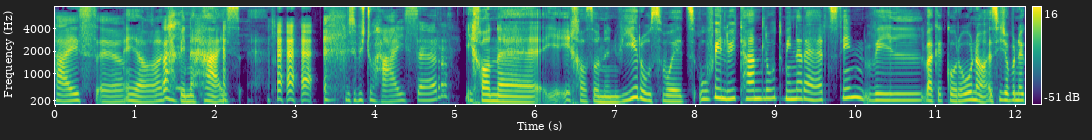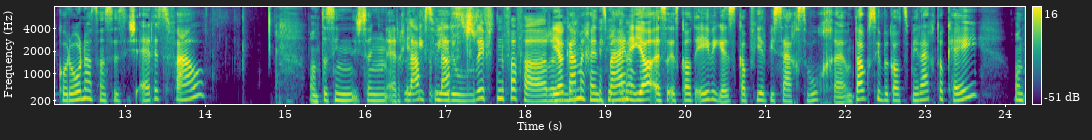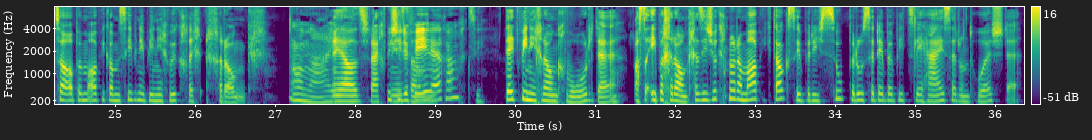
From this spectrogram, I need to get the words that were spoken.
heiß er. Ja, ich bin heiß. Wieso bist du heißer? Ich habe, äh, ich habe so einen Virus, wo jetzt so viele Leute haben, laut meiner Ärztin, weil, wegen Corona. Es ist aber nicht Corona, sondern es ist RSV. Und das ist ein Erkältungsvirus. Lastschriftenverfahren. Ja, gell, wir können es meinen. Ja, es, es geht ewig. Es geht vier bis sechs Wochen. Und tagsüber geht es mir recht okay. Und so ab dem Abend um 7 Uhr bin ich wirklich krank. Oh nein. Ja, das ist recht Bist du in der. Ferien krank gewesen? Dort bin ich krank geworden. Also eben krank. Es ist wirklich nur am Abend. Tagsüber ist es super, außer eben ein bisschen heiser und husten.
